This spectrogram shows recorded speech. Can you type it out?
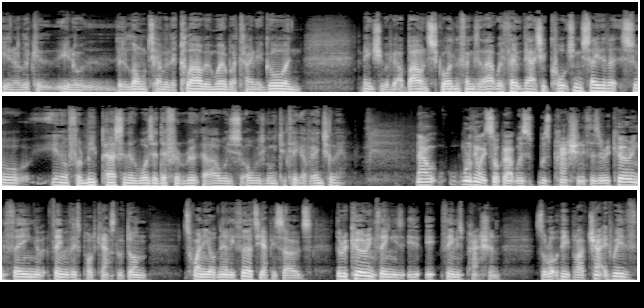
you know, look at, you know, the long term of the club and where we're trying to go and make sure we've got a balanced squad and things like that without the actual coaching side of it. So, you know, for me personally, there was a different route that I was always going to take eventually. Now, one thing I wanted to talk about was was passion. If there's a recurring theme theme of this podcast, we've done 20 odd, nearly 30 episodes, the recurring thing is, is, theme is passion. So a lot of the people I've chatted with,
